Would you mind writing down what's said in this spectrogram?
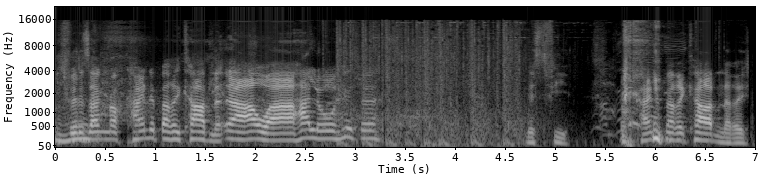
Ich würde sagen, noch keine Barrikaden. Aua, hallo, Hilfe. Mistvieh. Noch keine Barrikaden errichten.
